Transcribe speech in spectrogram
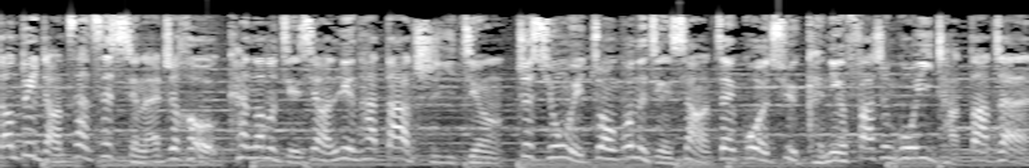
当队长再次醒来之后，看到的景象令他大吃一惊。这雄伟壮观的景象，在过去肯定发生过一场大战，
